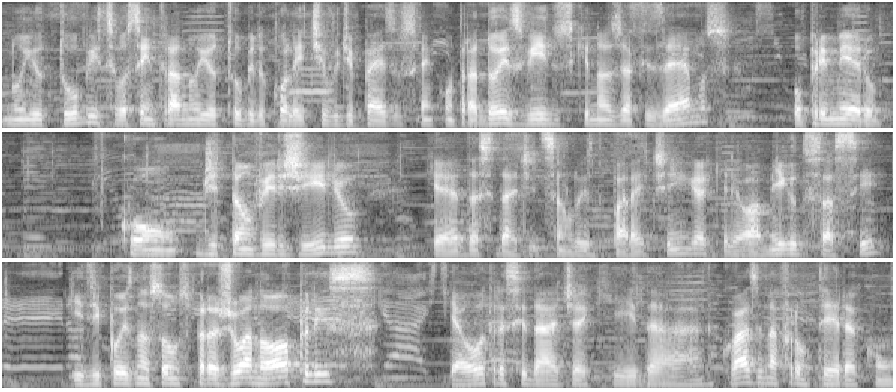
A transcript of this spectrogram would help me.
no YouTube. Se você entrar no YouTube do Coletivo de Pés, você vai encontrar dois vídeos que nós já fizemos. O primeiro com Ditão Virgílio, que é da cidade de São Luís do Paraitinga, que ele é o amigo do Saci. E depois nós fomos para Joanópolis, que é outra cidade aqui da quase na fronteira com,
